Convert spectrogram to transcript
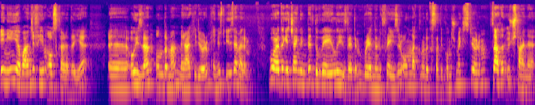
en iyi yabancı film Oscar adayı. Ee, o yüzden onu da ben merak ediyorum. Henüz izlemedim. Bu arada geçen günde The Whale'ı izledim. Brandon Fraser. Onun hakkında da kısa bir konuşmak istiyorum. Zaten 3 tane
